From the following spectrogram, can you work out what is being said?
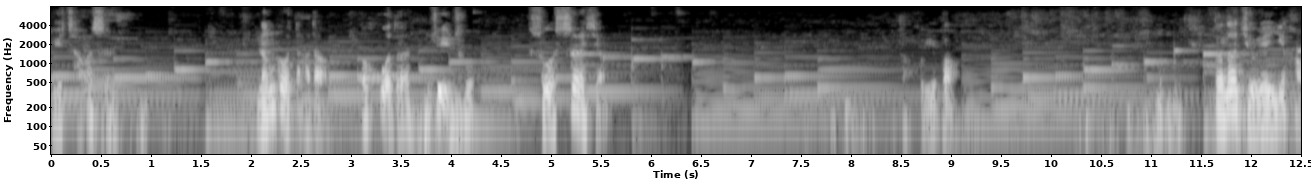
与尝试能够达到和获得最初所设想的回报。等到九月一号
